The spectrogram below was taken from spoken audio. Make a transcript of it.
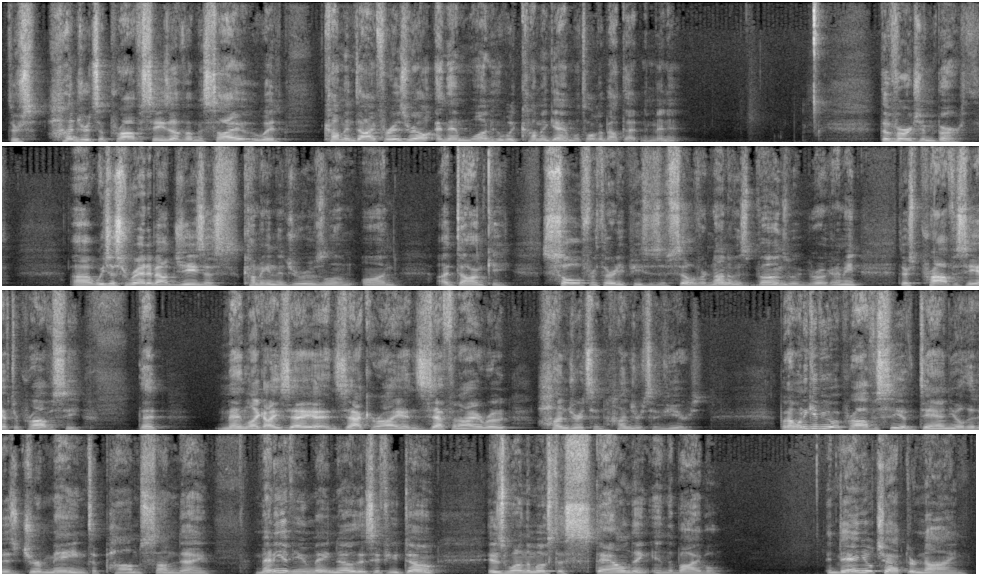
There's hundreds of prophecies of a Messiah who would come and die for Israel, and then one who would come again. We'll talk about that in a minute. The virgin birth. Uh, we just read about Jesus coming into Jerusalem on a donkey, sold for 30 pieces of silver. None of his bones would be broken. I mean, there's prophecy after prophecy that men like Isaiah and Zechariah and Zephaniah wrote hundreds and hundreds of years. But I want to give you a prophecy of Daniel that is germane to Palm Sunday. Many of you may know this. If you don't, it is one of the most astounding in the Bible. In Daniel chapter 9,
